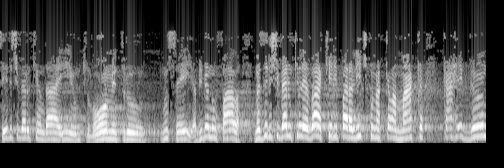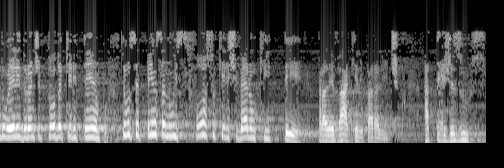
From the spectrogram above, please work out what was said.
Se eles tiveram que andar aí um quilômetro, não sei, a Bíblia não fala, mas eles tiveram que levar aquele paralítico naquela maca, carregando ele durante todo aquele tempo. Então você pensa no esforço que eles tiveram que ter para levar aquele paralítico até Jesus.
